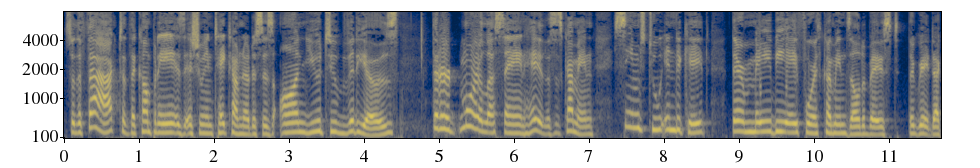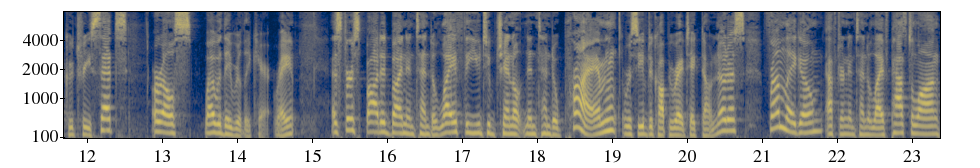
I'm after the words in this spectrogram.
So the fact that the company is issuing takedown notices on YouTube videos that are more or less saying, hey, this is coming, seems to indicate there may be a forthcoming Zelda based The Great Deku Tree set, or else why would they really care, right? As first spotted by Nintendo Life, the YouTube channel Nintendo Prime received a copyright takedown notice from LEGO after Nintendo Life passed along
